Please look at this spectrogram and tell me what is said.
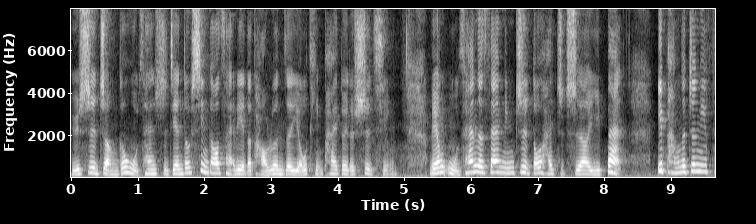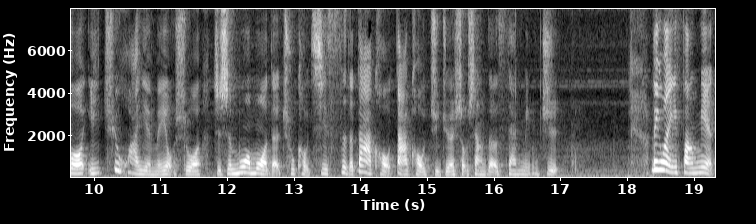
于是整个午餐时间都兴高采烈地讨论着游艇派对的事情，连午餐的三明治都还只吃了一半。一旁的珍妮佛一句话也没有说，只是默默地出口气似的大口大口咀嚼手上的三明治。另外一方面，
